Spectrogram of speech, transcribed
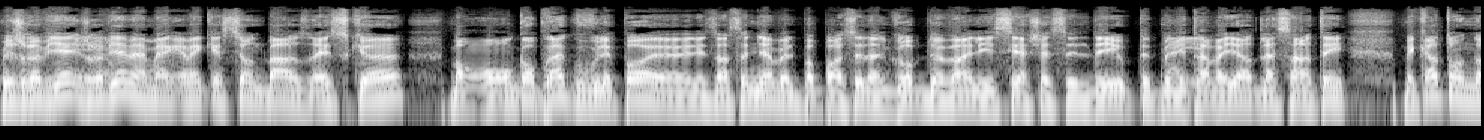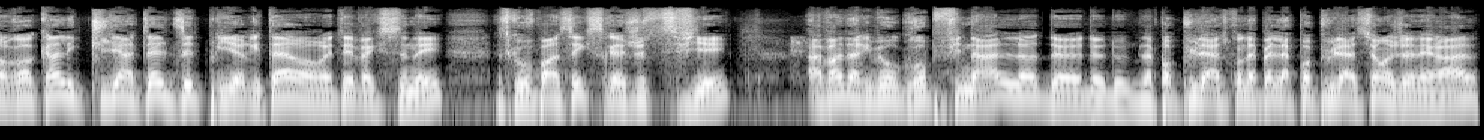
Mais je reviens, je reviens à ma, question de base. Est-ce que, bon, on comprend que vous voulez pas, euh, les enseignants veulent pas passer dans le groupe devant les CHSLD ou peut-être même les ben, travailleurs de la santé. Mais quand on aura, quand les clientèles dites prioritaires auront été vaccinées, est-ce que vous pensez qu'il serait justifié avant d'arriver au groupe final de, de, la population, ce qu'on appelle la population en général,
